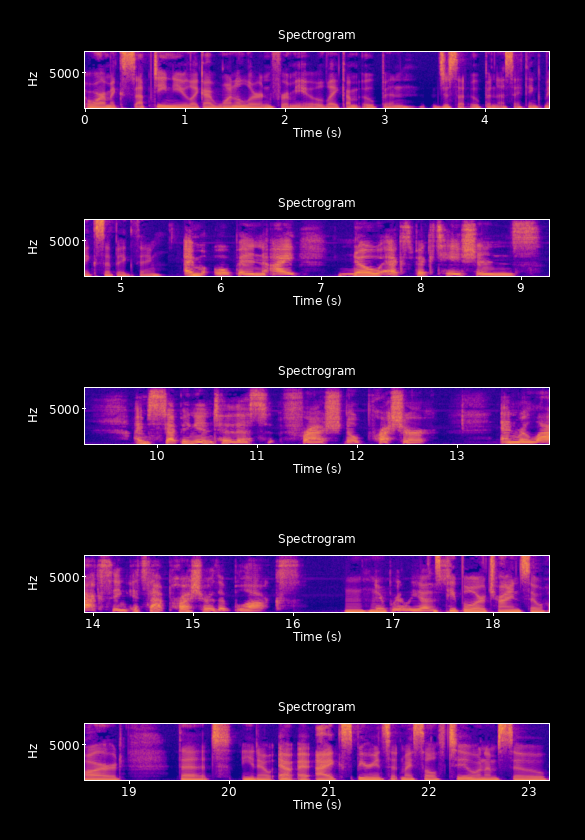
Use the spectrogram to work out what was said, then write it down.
or I'm accepting you. Like, I want to learn from you. Like, I'm open. Just that openness, I think, makes a big thing. I'm open. I no expectations. I'm stepping into this fresh, no pressure and relaxing. It's that pressure that blocks. Mm-hmm. It really is. People are trying so hard that, you know, I, I, experience it myself too. And I'm so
